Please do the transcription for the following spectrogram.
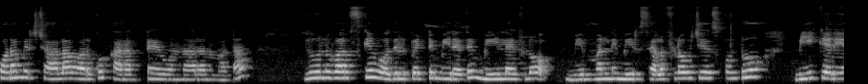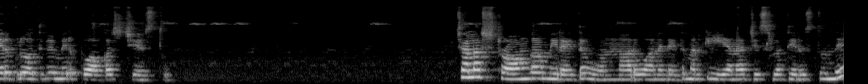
కూడా మీరు చాలా వరకు కనెక్ట్ అయి ఉన్నారనమాట యూనివర్స్కే వదిలిపెట్టి మీరైతే మీ లైఫ్లో మిమ్మల్ని మీరు సెల్ఫ్ లవ్ చేసుకుంటూ మీ కెరియర్ గ్రోత్పై మీరు ఫోకస్ చేస్తూ చాలా స్ట్రాంగ్గా మీరైతే ఉన్నారు అనేది అయితే మనకి ఈ ఎనర్జీస్లో తెలుస్తుంది.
